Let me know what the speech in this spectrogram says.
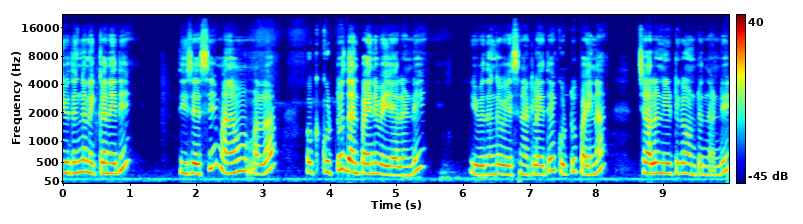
ఈ విధంగా నెక్ అనేది తీసేసి మనం మళ్ళా ఒక కుట్టు దానిపైన వేయాలండి. ఈ విధంగా వేసినట్లయితే కుట్టు పైన చాలా నీట్గా ఉంటుందండి.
